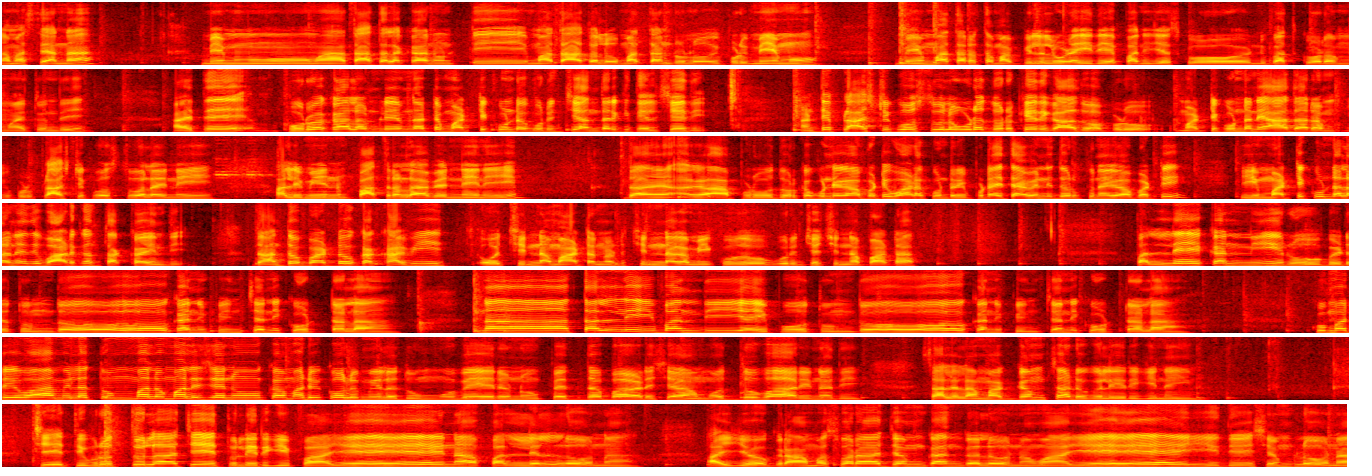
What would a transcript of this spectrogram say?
నమస్తే అన్న. మేము మా తాతల కానుంటి మా తాతలు మా తండ్రులు ఇప్పుడు మేము. మేము మా తర్వాత మా పిల్లలు కూడా ఇదే పని చేసుకొని బతుకోవడం అవుతుంది. అయితే పూర్వకాలంలో ఏంటంటే మట్టి కుండ గురించి అందరికీ తెలిసేది. అంటే ప్లాస్టిక్ వస్తువులు కూడా దొరికేది కాదు అప్పుడు. మట్టి కుండనే ఆధారం. ఇప్పుడు ప్లాస్టిక్ వస్తువులని అల్యూమినియం పాత్రలు అవన్నీ దా అప్పుడు దొరకకుండే కాబట్టి వాడకుండ్రు. ఇప్పుడైతే అవన్నీ దొరుకుతున్నాయి కాబట్టి ఈ మట్టి కుండలు అనేది వాడకం తక్కువైంది. దాంతోపాటు ఒక కవి ఓ చిన్న మాట అన్నట్టు చిన్నగా మీకు గురించి చిన్న పాట. పల్లె కన్నీరు పెడుతుందో కనిపించని కుట్టల నా తల్లి బందీ అయిపోతుందో కనిపించని కుట్టల. కుమరి వామిల తుమ్మలు మలిచెను కమరి కొలుమిల దుమ్ము వేరును పెద్ద బాడిశ మొద్దు బారినది సలల మగ్గం సడుగులు ఎరిగినయి. చేతి వృత్తుల చేతులిరిగిపాయే నా పల్లెల్లోన. అయ్యో గ్రామ స్వరాజ్యం గంగలోన వాయే ఈ దేశంలోన.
